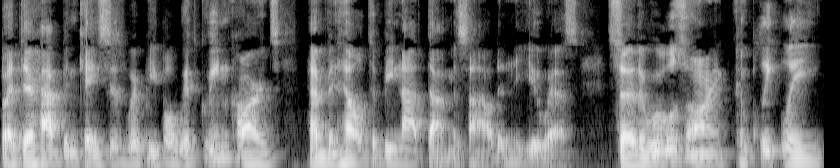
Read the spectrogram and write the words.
But there have been cases where people with green cards have been held to be not domiciled in the U.S. So the rules aren't completely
